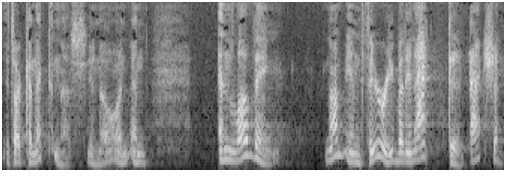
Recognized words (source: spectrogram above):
It's our connectedness, you know, and, and, and loving, not in theory, but in act, action.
